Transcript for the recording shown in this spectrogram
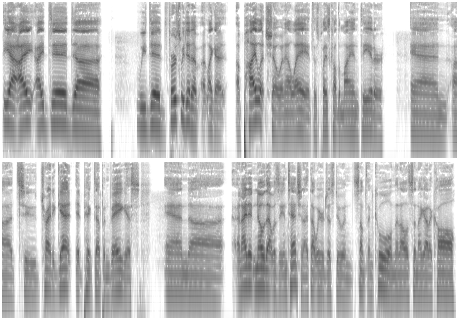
yeah I I did. uh We did first. We did a like a a pilot show in L.A. at this place called the Mayan Theater, and uh to try to get it picked up in Vegas. And uh and I didn't know that was the intention. I thought we were just doing something cool, and then all of a sudden I got a call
